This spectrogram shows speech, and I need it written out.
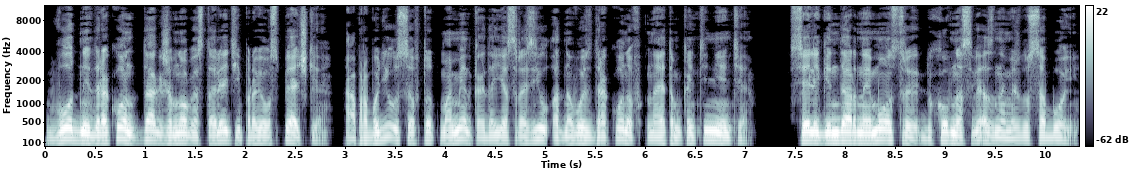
Водный дракон также много столетий провел в спячке, а пробудился в тот момент, когда я сразил одного из драконов на этом континенте. Все легендарные монстры духовно связаны между собой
